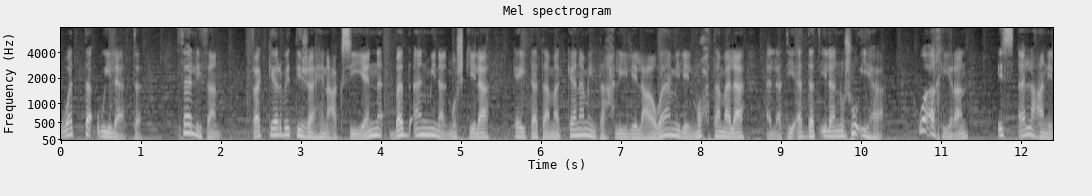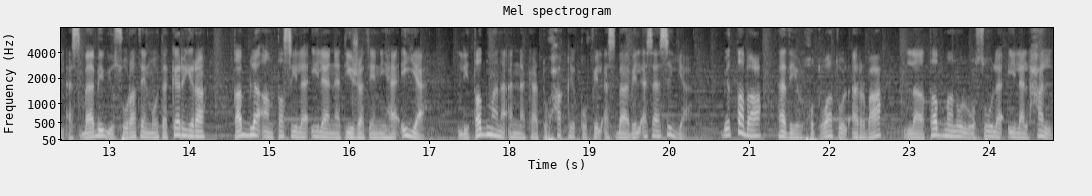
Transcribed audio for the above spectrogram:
والتأويلات. ثالثاً، فكر باتجاه عكسي بدءاً من المشكلة كي تتمكن من تحليل العوامل المحتملة التي أدت إلى نشوئها. وأخيراً، اسأل عن الأسباب بصورة متكررة قبل أن تصل إلى نتيجة نهائية لتضمن أنك تحقق في الأسباب الأساسية. بالطبع هذه الخطوات الأربع لا تضمن الوصول إلى الحل،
